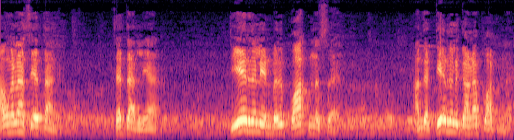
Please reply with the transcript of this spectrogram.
அவங்கெல்லாம் சேர்த்தாங்க. சேர்த்தார் இல்லையா? தேர்தல் என்பது பார்ட்னர் சார் அந்த தேர்தலுக்கான பார்ட்னர்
